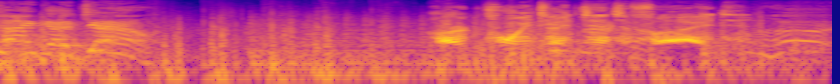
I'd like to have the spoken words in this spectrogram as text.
Tango down! Hard point identified. I'm!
